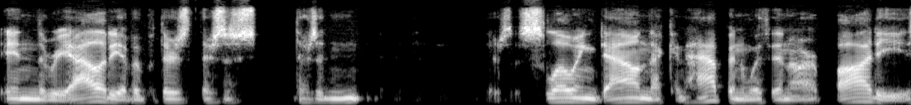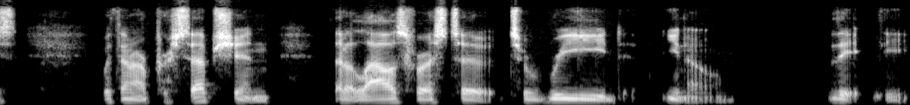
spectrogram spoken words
in the reality of it. But there's there's a there's a there's a slowing down that can happen within our bodies within our perception that allows for us to to read you know the the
